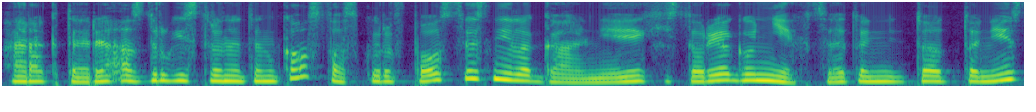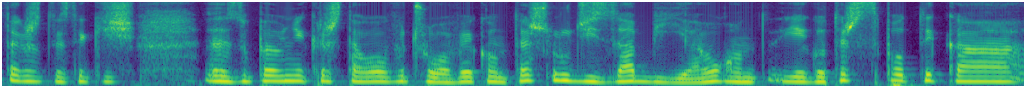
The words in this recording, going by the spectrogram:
charaktery. A z drugiej strony ten Kostas, który w Polsce jest nielegalnie, historia nie chce. To, to, to nie jest tak, że to jest jakiś e, zupełnie kryształowy człowiek. On też ludzi zabijał, on, jego też spotyka,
